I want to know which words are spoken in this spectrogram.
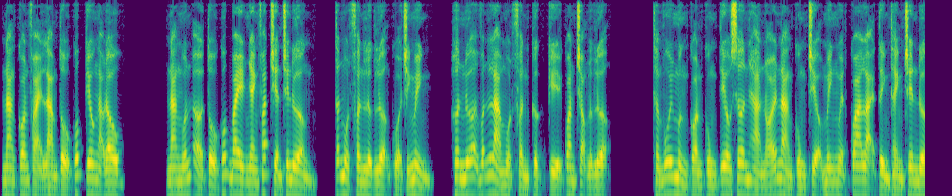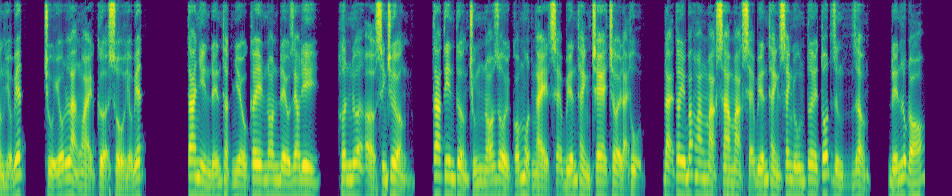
Nàng còn phải làm tổ quốc kiêu ngạo đâu. Nàng muốn ở tổ quốc bay nhanh phát triển trên đường, tận một phần lực lượng của chính mình, hơn nữa vẫn là một phần cực kỳ quan trọng lực lượng. thầm vui mừng còn cùng Tiêu Sơn Hà nói nàng cùng Triệu Minh Nguyệt qua lại tỉnh thành trên đường hiểu biết, chủ yếu là ngoài cửa sổ hiểu biết. Ta nhìn đến thật nhiều cây non đều gieo đi, hơn nữa ở sinh trưởng, ta tin tưởng chúng nó rồi có một ngày sẽ biến thành che trời đại thụ, đại tây bắc hoang mạc sa mạc sẽ biến thành xanh um tươi tốt rừng rậm, đến lúc đó,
